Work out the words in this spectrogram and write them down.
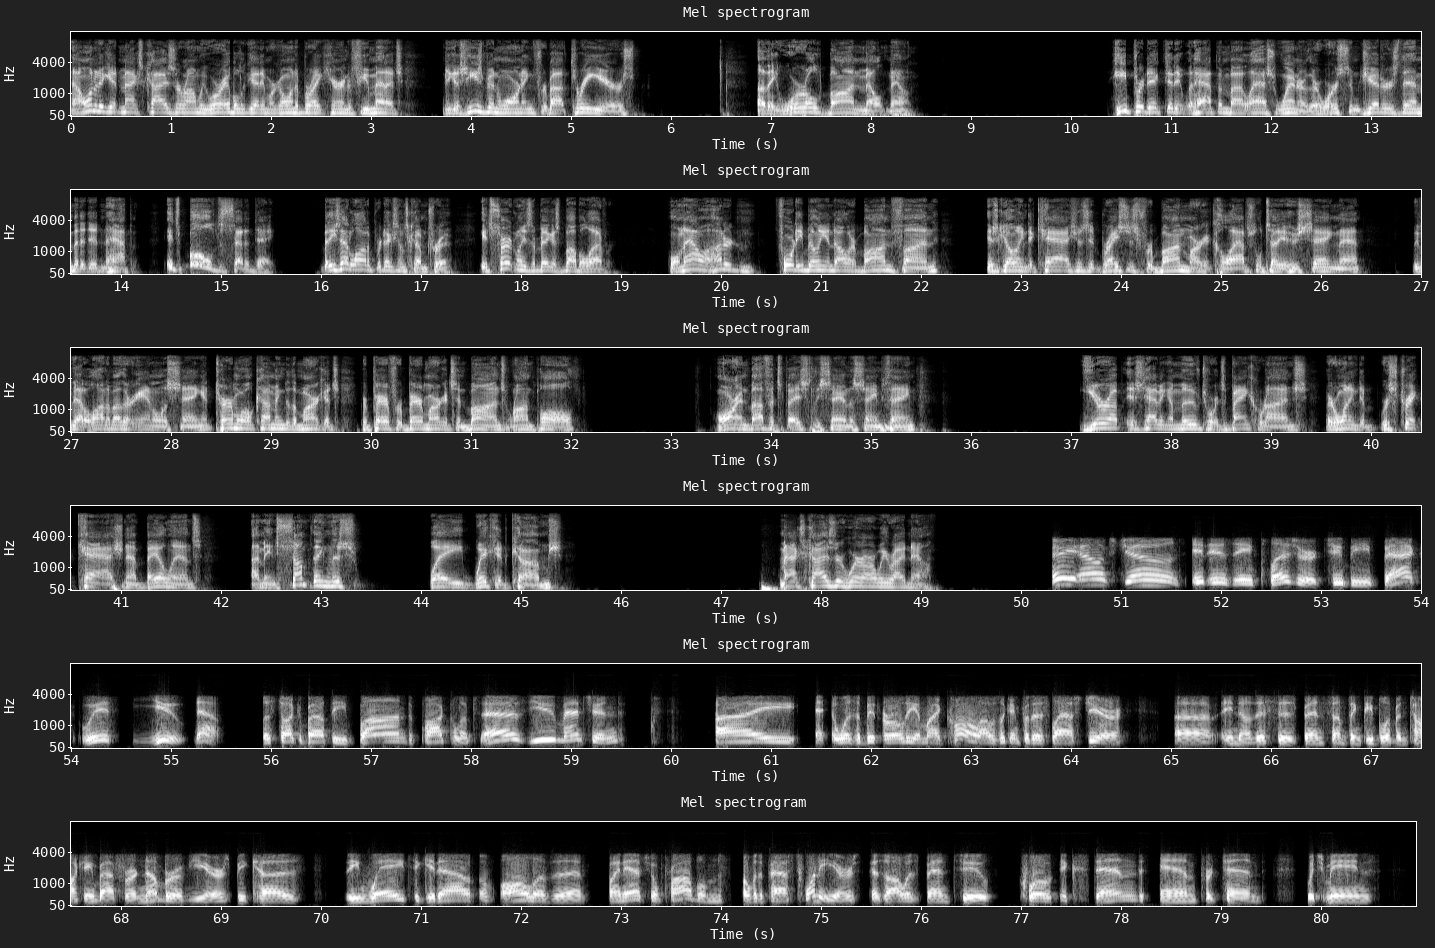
Now, I wanted to get Max Keiser on. We were able to get him. We're going to break here in a few minutes because he's been warning for about three years of a world bond meltdown. He predicted it would happen by last winter. There were some jitters then, but it didn't happen. It's bold to set a date, but he's had a lot of predictions come true. It certainly is the biggest bubble ever. Well, now a $140 billion bond fund is going to cash as it braces for bond market collapse. We'll tell you who's saying that. We've got a lot of other analysts saying it. Turmoil coming to the markets. Prepare for bear markets and bonds. Ron Paul. Warren Buffett's basically saying the same thing. Europe is having a move towards bank runs. They're wanting to restrict cash and have bail-ins. I mean, something this way wicked comes. Max Keiser, where are we right now? Hey, Alex Jones. It is a pleasure to be back with you. Now, let's talk about the bond apocalypse. As you mentioned, I was a bit early in my call. I was looking for this last year uh, you know, this has been something people have been talking about for a number of years because the way to get out of all of the financial problems over the past 20 years has always been to, quote, extend and pretend, which means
